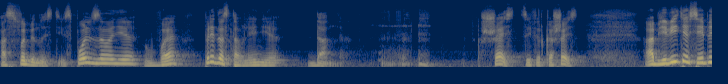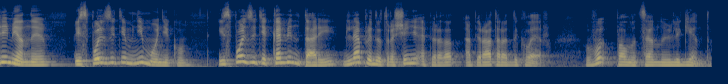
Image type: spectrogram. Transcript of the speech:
Особенности использования. В. Предоставление данных. 6. Циферка 6. Объявите все переменные. Используйте мнемонику. Используйте комментарии для предотвращения оператора declare в полноценную легенду.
